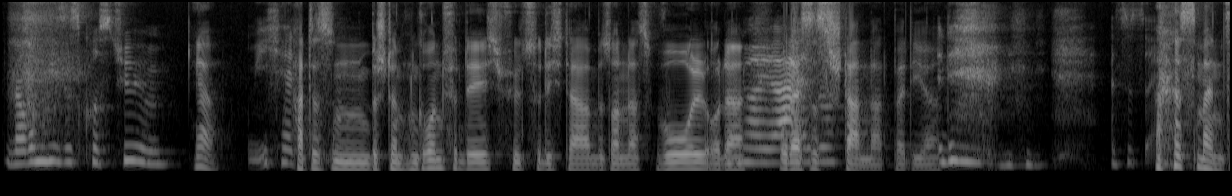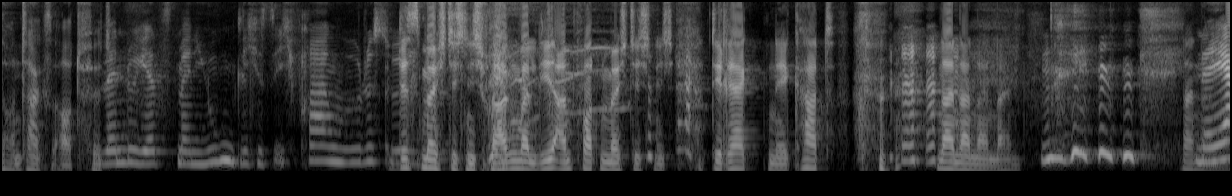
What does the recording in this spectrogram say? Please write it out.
warum dieses Kostüm? Ja. Hat es einen bestimmten Grund für dich? Fühlst du dich da besonders wohl? Oder, Naja, oder ist es also- Standard bei dir? Es ist, Das ist mein Sonntagsoutfit. wenn du jetzt mein jugendliches Ich fragen würdest, würde Das möchte ich nicht fragen, weil die Antworten möchte ich nicht. Direkt, nee, cut. nein, nein, nein, nein. nein, Naja,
